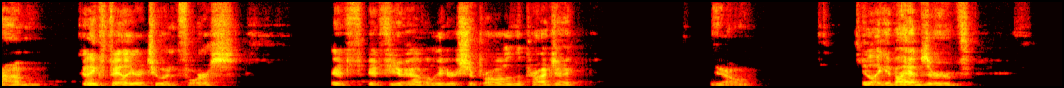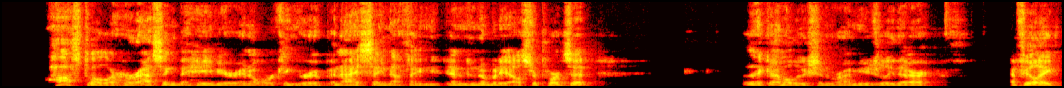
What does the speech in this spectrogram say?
um, I think failure to enforce, if if you have a leadership role in the project, you know, like if I observe hostile or harassing behavior in a working group and I say nothing and nobody else reports it, like evolution where I'm usually there, I feel like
